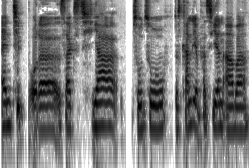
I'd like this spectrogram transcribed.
einen Tipp oder sagst, ja, so und so, das kann dir passieren, aber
